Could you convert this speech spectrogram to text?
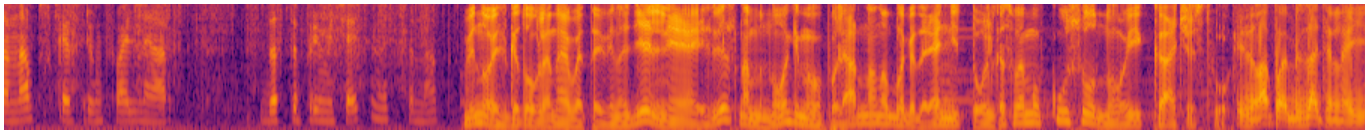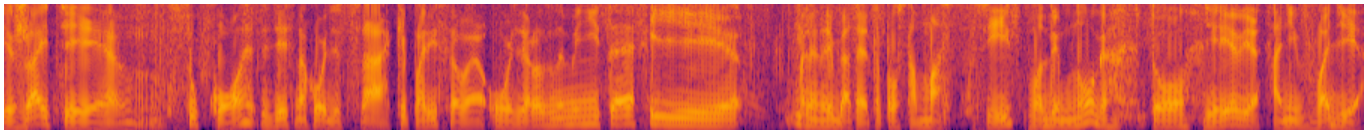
Анапская триумфальная арка. Достопримечательность Анапы. Вино, изготовленное в этой винодельне, известно многим и популярно оно благодаря не только своему вкусу, но и качеству. Из Анапы обязательно езжайте в Суко. Здесь находится Кипарисовое озеро знаменитое. И Блин, ребята, это просто must see. Воды много, то деревья, они в воде.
